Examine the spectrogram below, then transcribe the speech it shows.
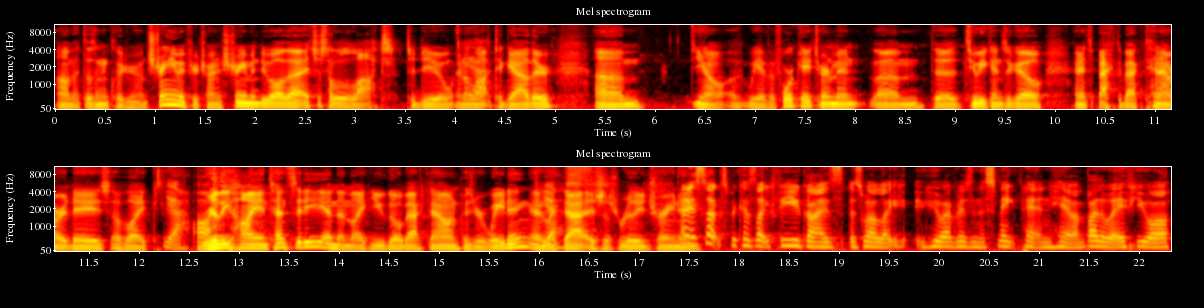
Um, that doesn't include your own stream if you're trying to stream and do all that. It's just a lot to do and a lot to gather. Um, you know, we have a 4K tournament um, the two weekends ago, and it's back to back 10 hour days of like Yeah, off. really high intensity, and then like you go back down because you're waiting, and like that is just really draining. And it sucks because, like, for you guys as well, like whoever is in the snake pit and here. And by the way, if you are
